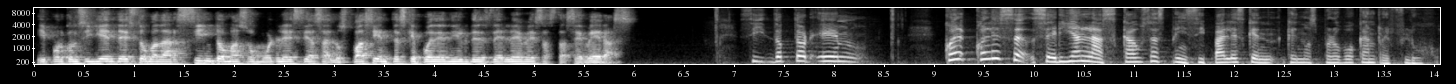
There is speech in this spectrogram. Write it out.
y por consiguiente esto va a dar síntomas o molestias a los pacientes que pueden ir desde leves hasta severas. Sí, doctor, em, ¿cuáles serían las causas principales que, que nos provocan reflujo?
